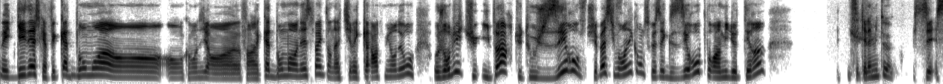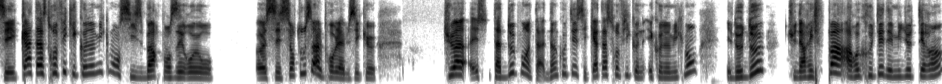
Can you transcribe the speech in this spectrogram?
mais Guedes qui a fait 4 bons mois en, comment dire, enfin 4 bons mois en Espagne, t'en as tiré 40 millions d'euros. Aujourd'hui, tu y pars, tu touches zéro. Je sais pas si vous vous rendez compte ce que c'est que zéro pour un milieu de terrain. C'est calamiteux. C'est catastrophique économiquement s'il se barre pour 0 euros. Euh, c'est surtout ça le problème, c'est que tu as, as deux points. D'un côté, c'est catastrophique économiquement, et de deux, tu n'arrives pas à recruter des milieux de terrain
